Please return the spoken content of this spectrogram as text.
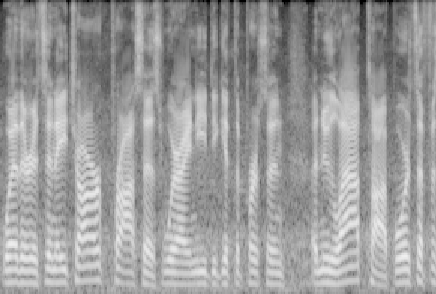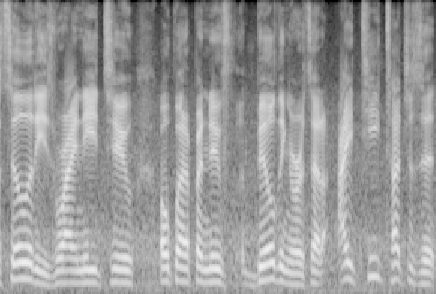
whether it's an HR process where I need to get the person a new laptop, or it's a facilities where I need to open up a new building, or it's that IT touches it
